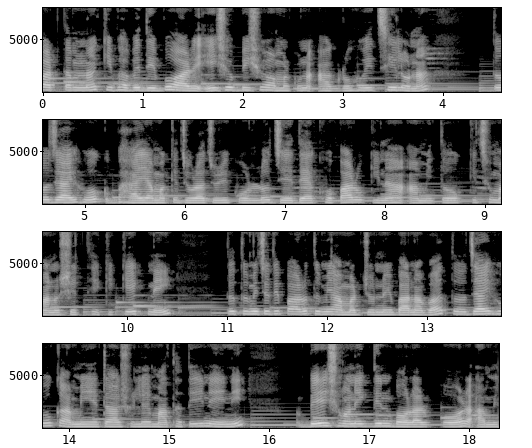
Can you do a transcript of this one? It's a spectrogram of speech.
পারতাম না, কীভাবে দেব? আর এইসব বিষয়ে আমার কোনো আগ্রহই ছিল না। তো যাই হোক, ভাই আমাকে জোড়াজুড়ি করল যে, দেখো, পারো কি না? আমি তো কিছু মানুষের থেকে কেক নেই। তো তুমি যদি পারো, তুমি আমার জন্যই বানাবা। তো যাই হোক, আমি এটা আসলে মাথাতেই নেইনি। বেশ অনেক দিন বলার পর আমি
